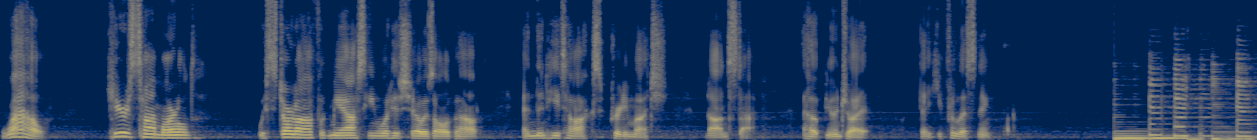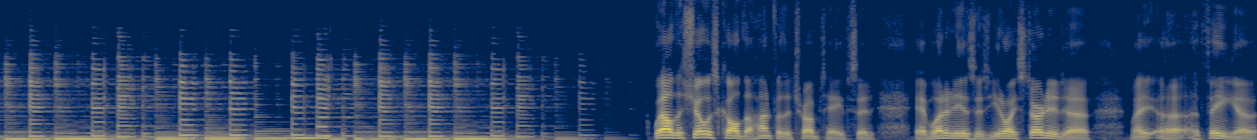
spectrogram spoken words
Wow. Here's Tom Arnold. We start off with me asking what his show is all about, and then he talks pretty much nonstop. I hope you enjoy it. Thank you for listening. Well, the show is called The Hunt for the Trump Tapes, and, and what it is is, you know, I started uh, my uh, a thing uh,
